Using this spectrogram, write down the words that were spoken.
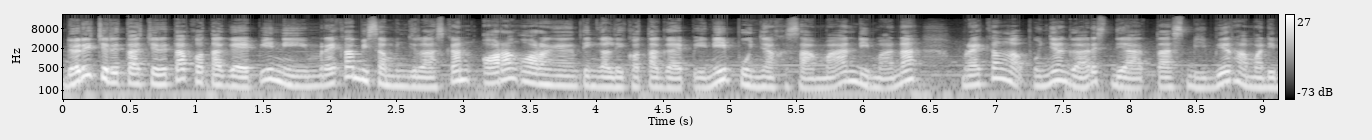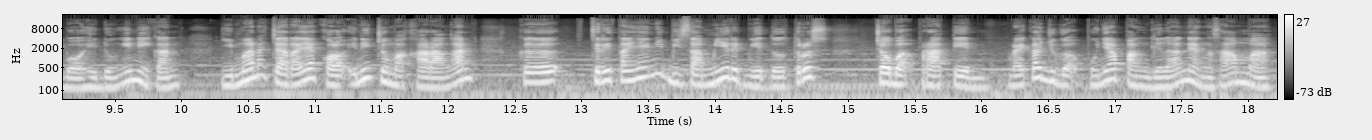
dari cerita-cerita kota gaib ini, mereka bisa menjelaskan orang-orang yang tinggal di kota gaib ini punya kesamaan di mana mereka nggak punya garis di atas bibir sama di bawah hidung ini kan. Gimana caranya kalau ini cuma karangan, ke ceritanya ini bisa mirip gitu. Terus Terus Coba perhatiin, mereka juga punya panggilan yang sama.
